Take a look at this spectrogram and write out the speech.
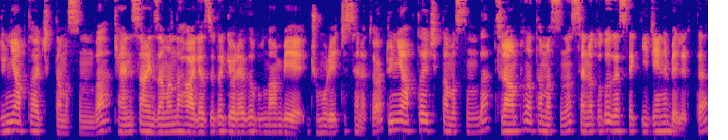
dün yaptığı açıklamasında kendisi aynı zamanda hali hazırda görevde bulunan bir cumhuriyetçi senatör. Dün yaptığı açıklamasında Trump'ın atamasını senatoda destekleyeceğini belirtti.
